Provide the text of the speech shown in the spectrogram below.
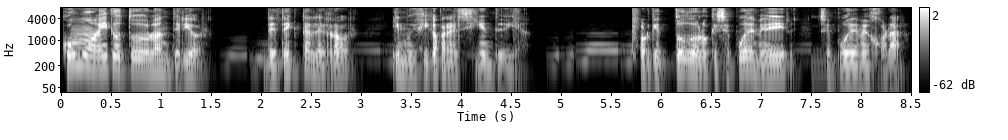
¿Cómo ha ido todo lo anterior? Detecta el error y modifica para el siguiente día. Porque todo lo que se puede medir se puede mejorar.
